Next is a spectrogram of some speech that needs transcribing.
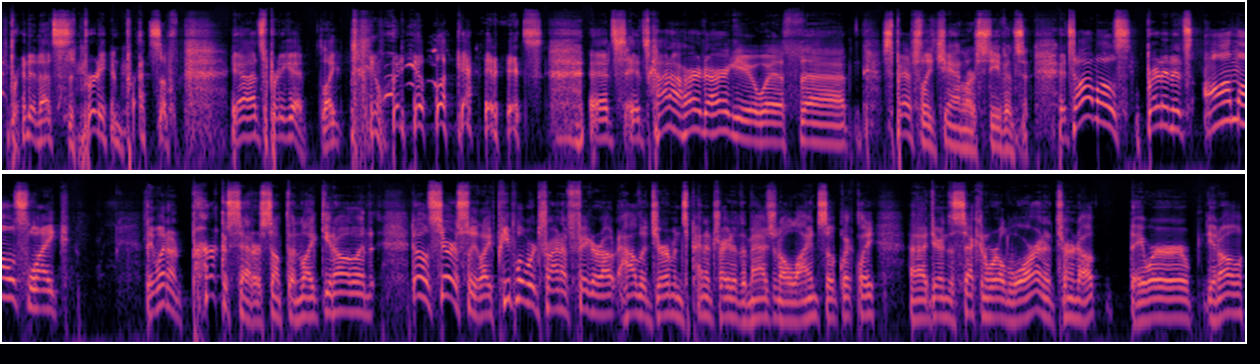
Brendan, that's pretty impressive. Yeah, that's pretty good. Like, when you look at it, it's it's it's kind of hard to argue with, uh, especially Chandler Stephenson. It's almost, Brendan, it's almost like they went on Percocet or something. Like, you know, and, no, seriously, like people were trying to figure out how the Germans penetrated the Maginot Line so quickly uh, during the Second World War, and it turned out they were, you know,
